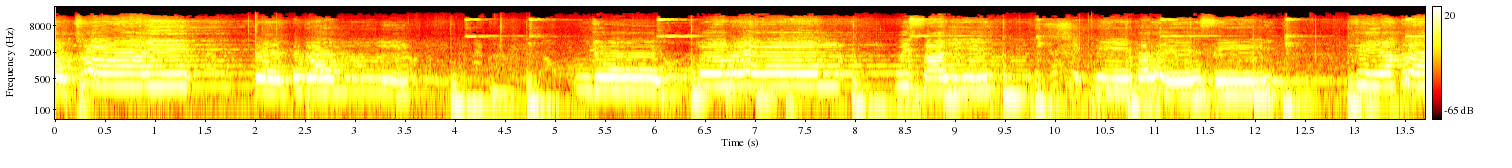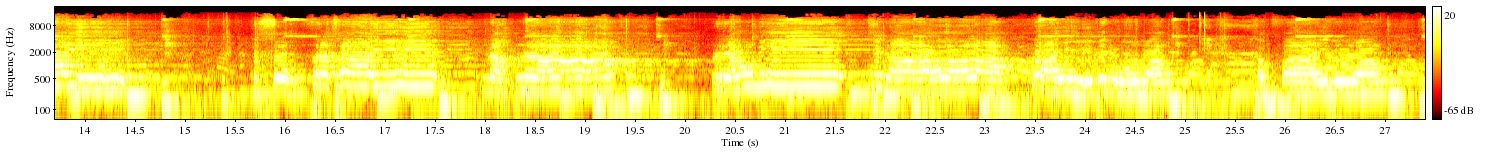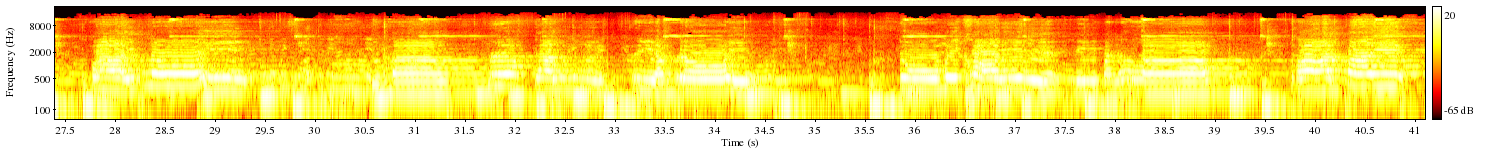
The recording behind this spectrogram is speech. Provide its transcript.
จ้าชายเดชอุดม อยู่เมืองรมวิสัย มีมเหสีเคียงไกลสุขประทัยหนักหนาเรามีที่ดาไปเป็นห่วงทั้งฝ่ายหลวงฝ่ายน้อย อยู่ตางรักกันเรียบร้อย ดูไม่ค่อยมีปัญหาผ่านไป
